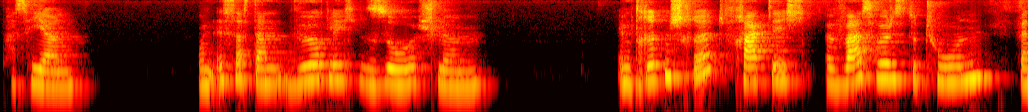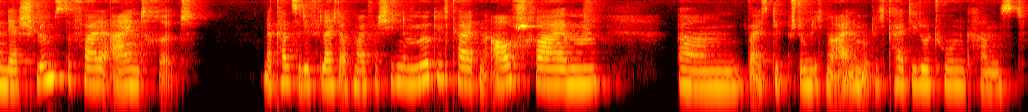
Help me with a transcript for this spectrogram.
passieren? Und ist das dann wirklich so schlimm? Im dritten Schritt frag dich, was würdest du tun, wenn der schlimmste Fall eintritt? Da kannst du dir vielleicht auch mal verschiedene Möglichkeiten aufschreiben, ähm, weil es gibt bestimmt nicht nur eine Möglichkeit, die du tun kannst.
